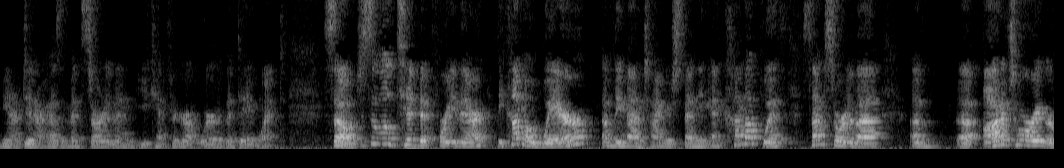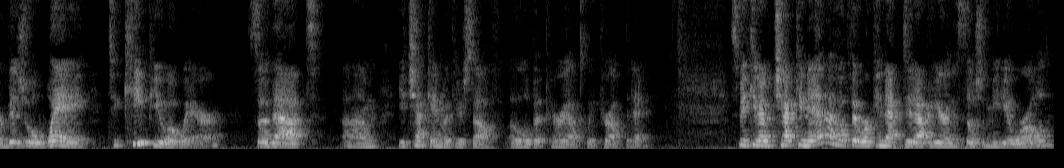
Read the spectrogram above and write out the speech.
you know dinner hasn't been started, and you can't figure out where the day went. So, just a little tidbit for you there. Become aware of the amount of time you're spending, and come up with some sort of a, a, a auditory or visual way to keep you aware, so that um, you check in with yourself a little bit periodically throughout the day. Speaking of checking in, I hope that we're connected out here in the social media world.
